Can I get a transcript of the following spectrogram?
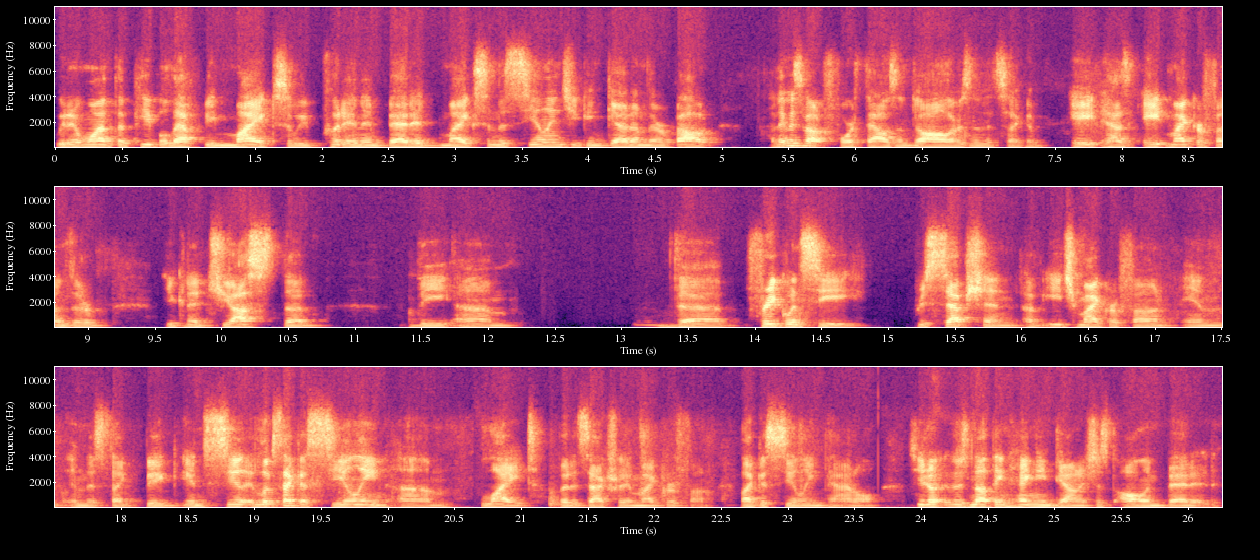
we didn't want the people to have to be mic'd, so we put in embedded mics in the ceilings. You can get them. They're about, I think it's about four thousand dollars, and it's like a eight has eight microphones that are. You can adjust the the um, the frequency reception of each microphone in in this like big in ceiling. It looks like a ceiling um, light, but it's actually a microphone, like a ceiling panel. So you don't. There's nothing hanging down. It's just all embedded.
